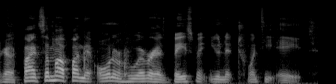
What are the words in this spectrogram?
I gotta find somehow find the owner, whoever has basement unit twenty eight.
